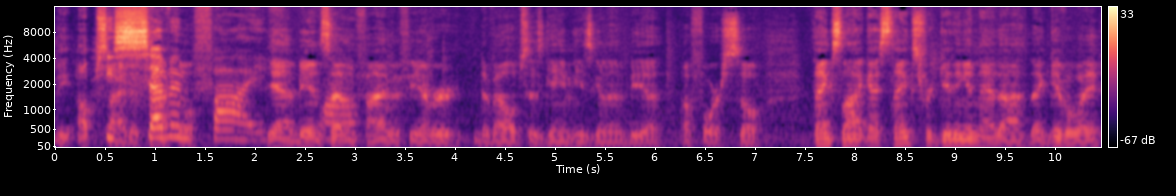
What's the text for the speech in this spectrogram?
the upside He's of seven Taco. five. Yeah, being Wow. seven five, if he ever develops his game, he's gonna be a, a force. So, thanks a lot, guys. Thanks for getting in that uh, that giveaway,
